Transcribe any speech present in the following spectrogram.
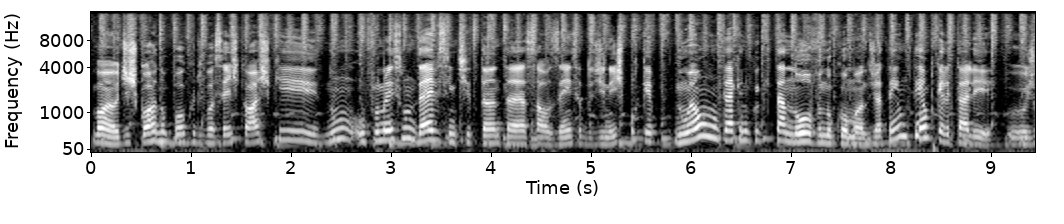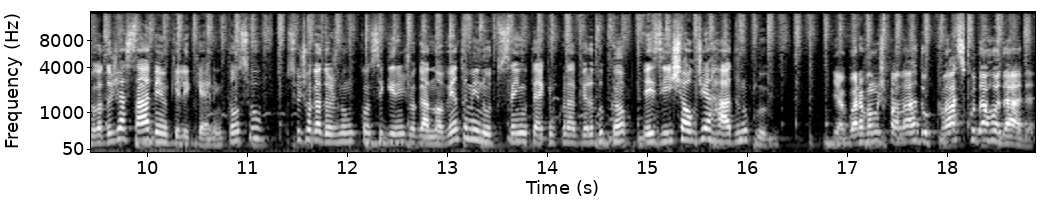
Bom, eu discordo um pouco de vocês que eu acho que não, o Fluminense não deve sentir tanta essa ausência do Diniz, porque não é um técnico que está novo no comando, já tem um tempo que ele está ali. Os jogadores já sabem o que ele quer. Então, se, o, se os jogadores não conseguirem jogar 90 minutos sem o técnico na beira do campo, existe algo de errado no clube. E agora vamos falar do clássico da rodada.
